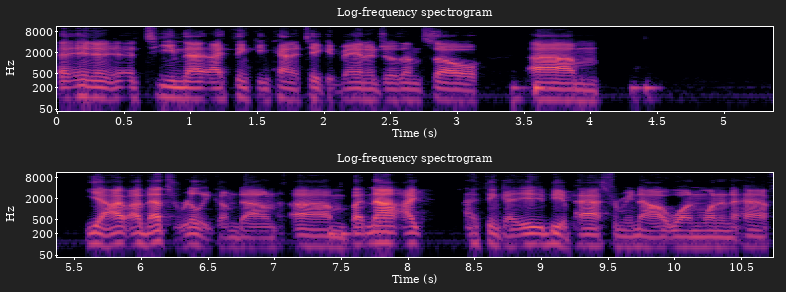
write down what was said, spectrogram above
in a, a team that I think can kind of take advantage of them. So, um, yeah, I, I, that's really come down. Um, but now I I think it'd be a pass for me now at one one and a half.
